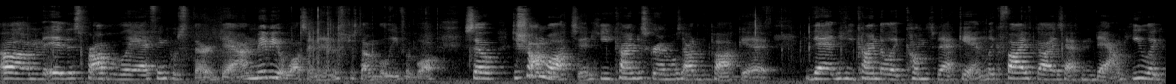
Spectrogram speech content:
Um, it is probably, I think, was third down. Maybe it wasn't. It was just unbelievable. So Deshaun Watson, he kind of scrambles out of the pocket. Then he kind of like comes back in. Like five guys have him down. He like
